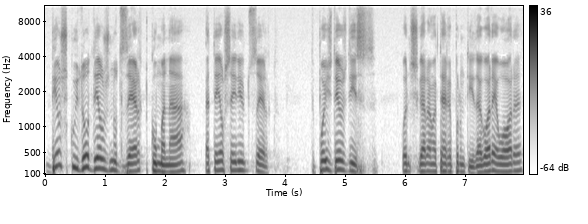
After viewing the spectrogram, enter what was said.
Deus cuidou deles no deserto com o maná até eles saírem do deserto. Depois Deus disse: quando chegaram à terra prometida. Agora é hora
